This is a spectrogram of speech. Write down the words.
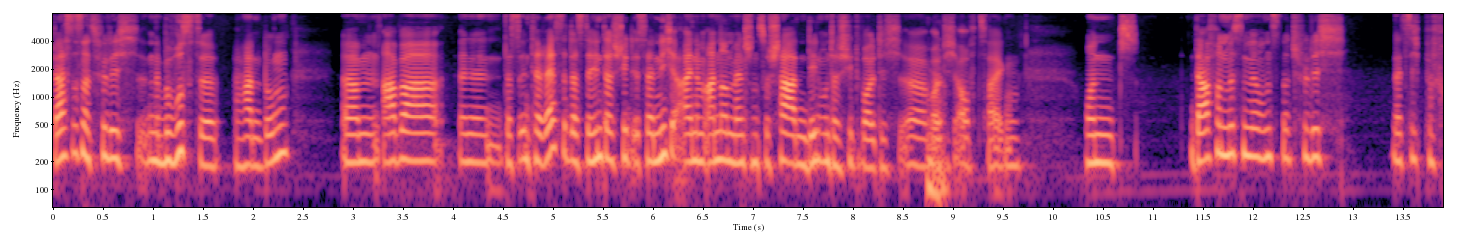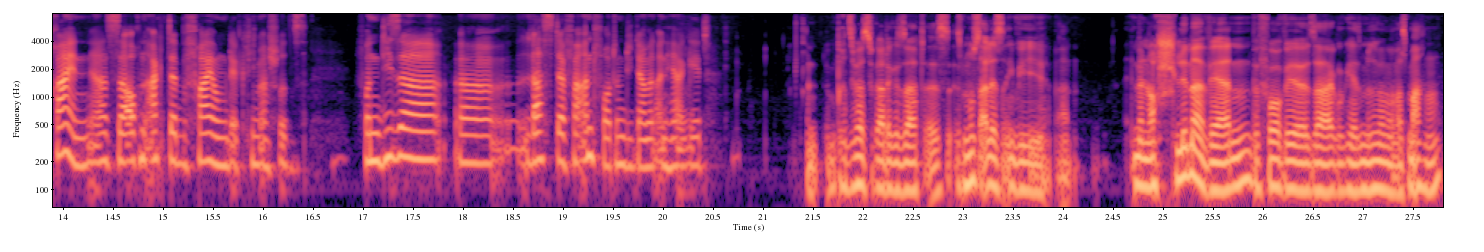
das ist natürlich eine bewusste Handlung. Ähm, aber äh, das Interesse, das dahinter steht, ist ja nicht einem anderen Menschen zu schaden. Den Unterschied wollte ich, äh, wollte ich aufzeigen. Und davon müssen wir uns natürlich letztlich befreien. Ja, es ist ja auch ein Akt der Befreiung, der Klimaschutz. Von dieser äh, Last der Verantwortung, die damit einhergeht. Und im Prinzip hast du gerade gesagt, es, es muss alles irgendwie immer noch schlimmer werden, bevor wir sagen, okay, jetzt müssen wir mal was machen.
